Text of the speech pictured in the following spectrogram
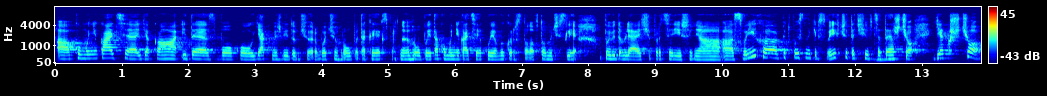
а, комунікація, яка іде з боку як міжвідомчої робочої групи, так і експертної групи, і та комунікація, яку я використала, в тому числі повідомляючи про це рішення а, своїх підписників, своїх читачів, це те, що якщо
